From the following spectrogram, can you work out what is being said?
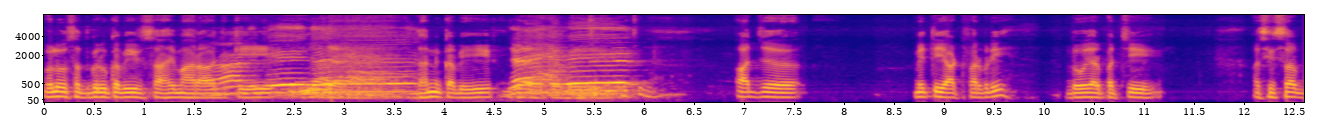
बोलो सदगुरु कबीर साहिब महाराज की जय धन कबीर जय कबीर ਅੱਜ ਮਿਤੀ 8 ਫਰਵਰੀ 2025 ਅਸੀਂ ਸਭ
